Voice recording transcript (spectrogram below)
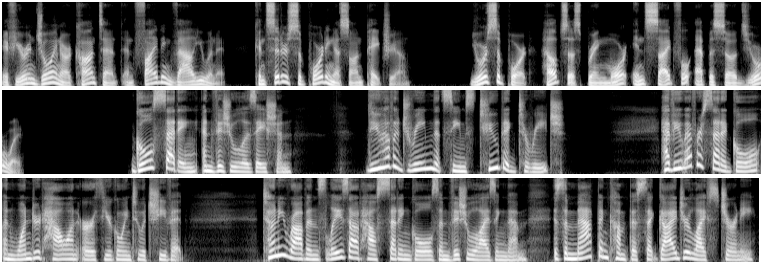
if you're enjoying our content and finding value in it, consider supporting us on Patreon. Your support helps us bring more insightful episodes your way. Goal setting and visualization. Do you have a dream that seems too big to reach? Have you ever set a goal and wondered how on earth you're going to achieve it? Tony Robbins lays out how setting goals and visualizing them is the map and compass that guide your life's journey.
